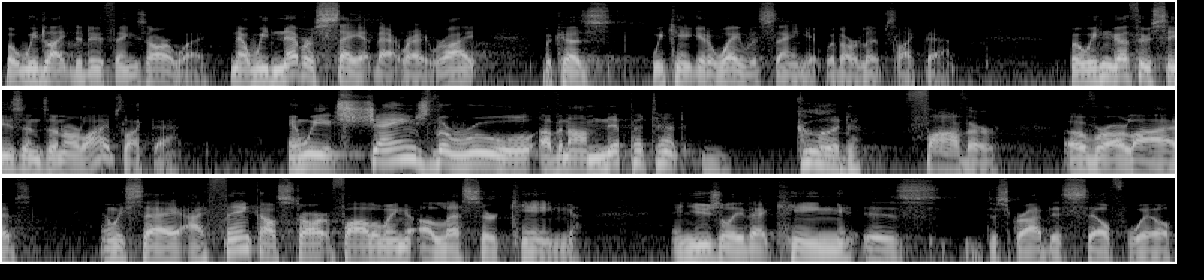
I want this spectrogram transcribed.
But we'd like to do things our way. Now, we never say it that way, right? Because we can't get away with saying it with our lips like that. But we can go through seasons in our lives like that. And we exchange the rule of an omnipotent good father over our lives. And we say, I think I'll start following a lesser king. And usually that king is described as self will.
